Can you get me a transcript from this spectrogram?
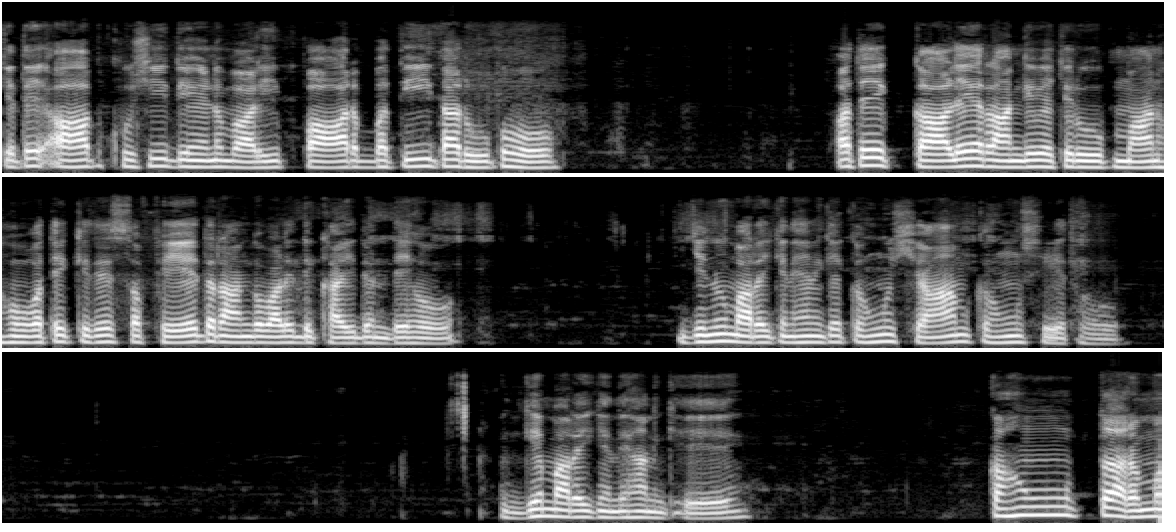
ਕਿਤੇ ਆਪ ਖੁਸ਼ੀ ਦੇਣ ਵਾਲੀ ਪਾਰਬਤੀ ਦਾ ਰੂਪ ਹੋ ਅਤੇ ਕਾਲੇ ਰੰਗ ਵਿੱਚ ਰੂਪਮਾਨ ਹੋ ਅਤੇ ਕਿਤੇ ਸਫੇਦ ਰੰਗ ਵਾਲੇ ਦਿਖਾਈ ਦਿੰਦੇ ਹੋ। ਜਿਹਨੂੰ ਮਹਾਰਾਜ ਕਹਿੰਦੇ ਹਨ ਕਿ ਕਹੂੰ ਸ਼ਾਮ ਕਹੂੰ ਸੇਤ ਹੋ। ਅੱਗੇ ਮਹਾਰਾਜ ਕਹਿੰਦੇ ਹਨ ਕਿ ਕਹੂੰ ਧਰਮ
